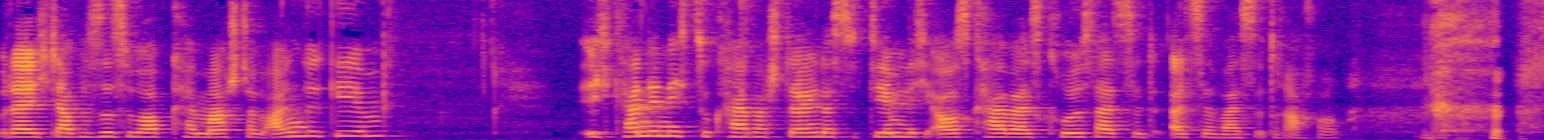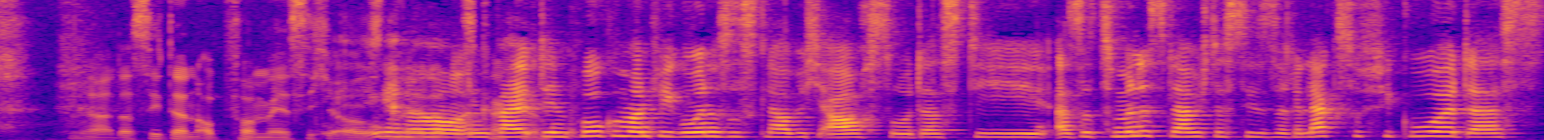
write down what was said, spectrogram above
Oder ich glaube, es ist überhaupt kein Maßstab angegeben ich kann dir nicht zu Kaiba stellen, das sieht dämlich aus. Kaiba ist größer als, als der weiße Drache. ja, das sieht dann opfermäßig aus. Genau, ne? und bei den Pokémon-Figuren ist es, glaube ich, auch so, dass die, also zumindest glaube ich, dass diese Relaxo-Figur, dass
